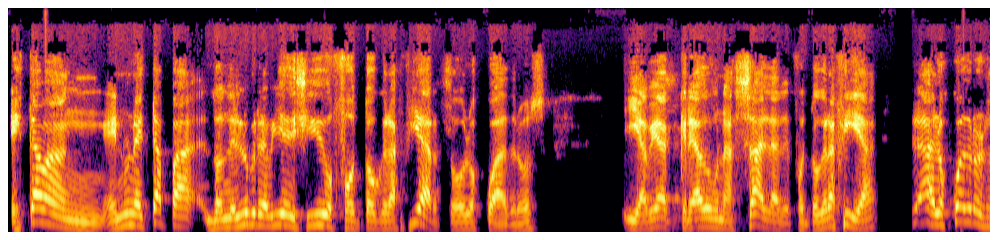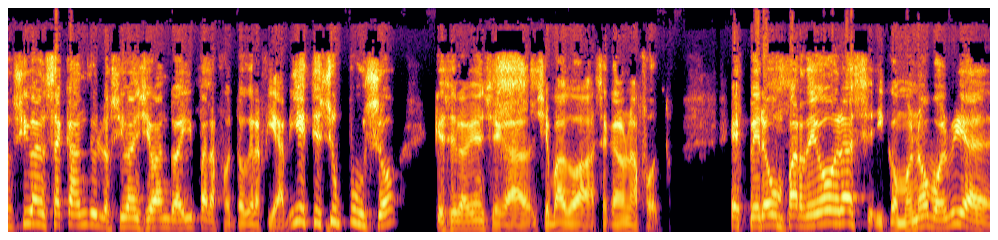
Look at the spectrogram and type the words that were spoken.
estaban en una etapa donde el Louvre había decidido fotografiar todos los cuadros y había creado una sala de fotografía, a los cuadros los iban sacando y los iban llevando ahí para fotografiar. Y este supuso que se lo habían llegado, llevado a sacar una foto. Esperó un par de horas y como no volvía,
